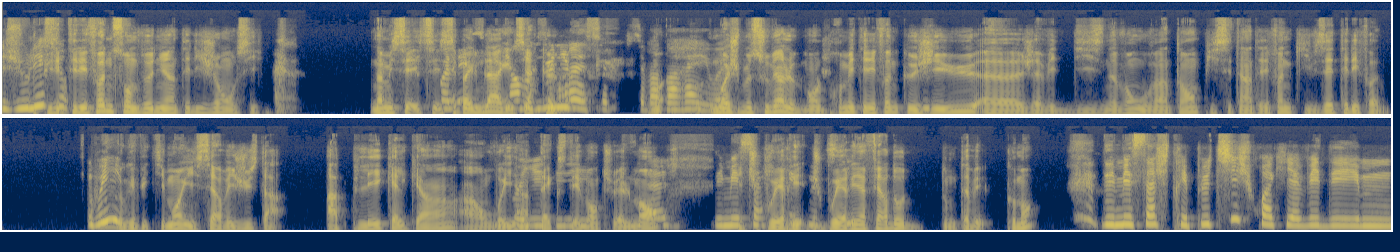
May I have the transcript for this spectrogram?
je voulais puis les téléphones sont devenus intelligents aussi. Non, mais c'est pas une blague. C'est pas pareil. Moi, je me souviens, le, le premier téléphone que j'ai eu, euh, j'avais 19 ans ou 20 ans, puis c'était un téléphone qui faisait téléphone. Oui. Donc, effectivement, il servait juste à appeler quelqu'un, à envoyer un texte éventuellement. Messages, tu pouvais, tu pouvais rien faire d'autre. Donc, tu avais. Comment? Des messages très petits. Je crois qu'il y avait des. Hum,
